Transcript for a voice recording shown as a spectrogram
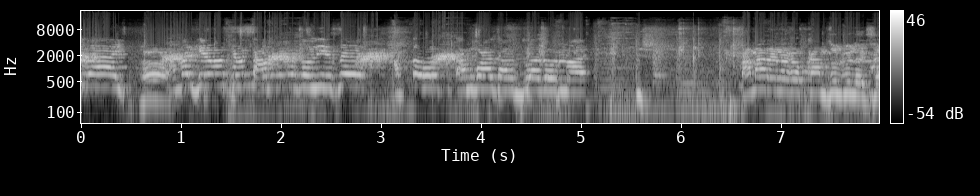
ভাই। আমার গ্রামের ছেলে কাম করে চলিয়েছে আপনার বড় কাম করা যাবে দোয়া যাবে নয় আমার এলাকার কাম চলবি লাগছে।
